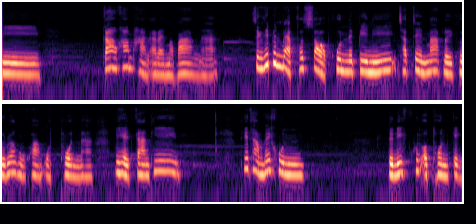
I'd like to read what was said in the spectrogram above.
มีก้าวข้ามผ่านอะไรมาบ้างนะคะสิ่งที่เป็นแบบทดสอบคุณในปีนี้ชัดเจนมากเลยคือเรื่องของความอดทนนะคะมีเหตุการณ์ที่ที่ทำให้คุณ เดี๋ยวนี้คุณอดทนเก่ง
